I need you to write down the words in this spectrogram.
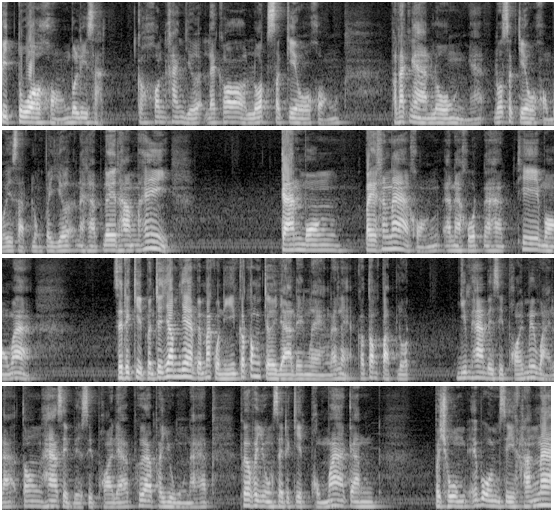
ปิดตัวของบริษัทก็ค่อนข้างเยอะ และก็ลดสเกลของพนักงานลงอย่างเงี้ยลดสเกลของบริษัทลงไปเยอะนะครับ เลยทำให้การมอง ไปข้างหน้าของอนาคตนะครับที่มองว่าเศรษฐกิจมันจะย่ำแย่ไปมากกว่านี้ ก็ต้องเจอยาแรงๆแล้วแหละ ก็ต้องปรับลด25 basis point ไม่ไหวละต้อง 50 basis point แล้วเพื่อพยุงนะครับ เพื่อพยุงเศรษฐกิจผมว่าการประชุม FOMC ครั้งหน้า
